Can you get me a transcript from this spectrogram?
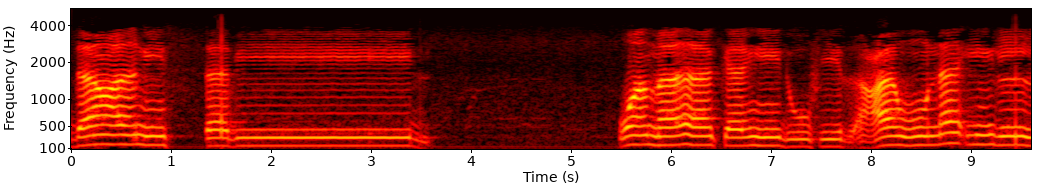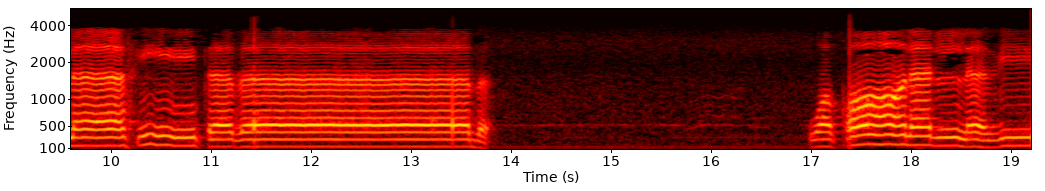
صد عن السبيل وما كيد فرعون إلا في تباب وقال الذي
